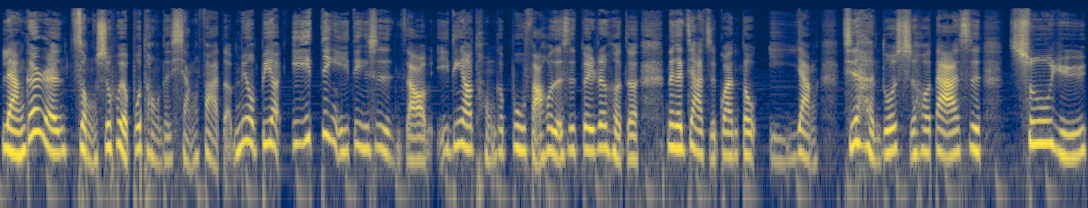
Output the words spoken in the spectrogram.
两个人总是会有不同的想法的，没有必要一定一定是你知道一定要同个步伐，或者是对任何的那个价值观都一样。其实很。很多时候，大家是出于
